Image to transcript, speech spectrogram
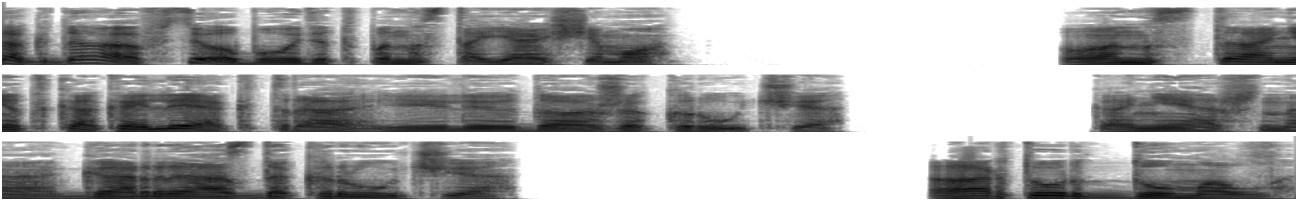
Тогда все будет по-настоящему. Он станет как Электро, или даже круче. Конечно, гораздо круче. Артур думал.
